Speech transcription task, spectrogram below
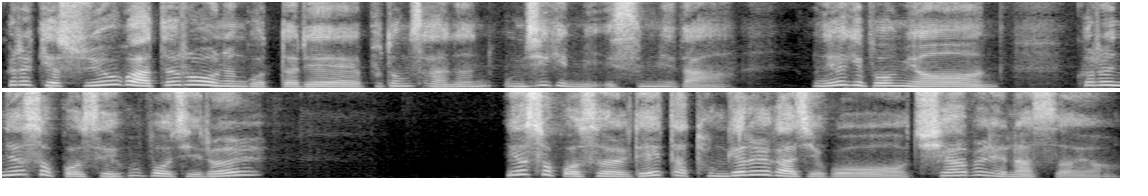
그렇게 수요가 들어오는 곳들의 부동산은 움직임이 있습니다. 여기 보면 그런 여섯 곳의 후보지를 여섯 곳을 데이터 통계를 가지고 취합을 해놨어요.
